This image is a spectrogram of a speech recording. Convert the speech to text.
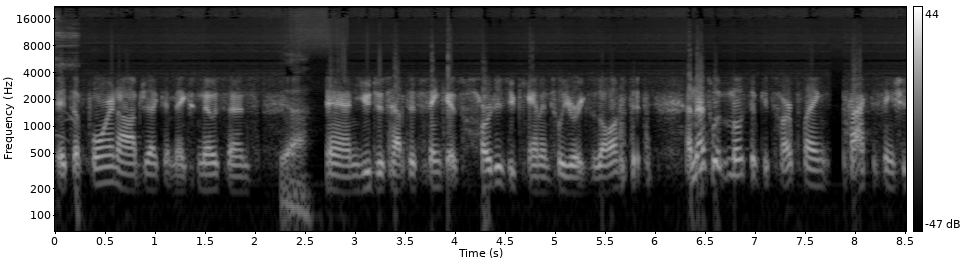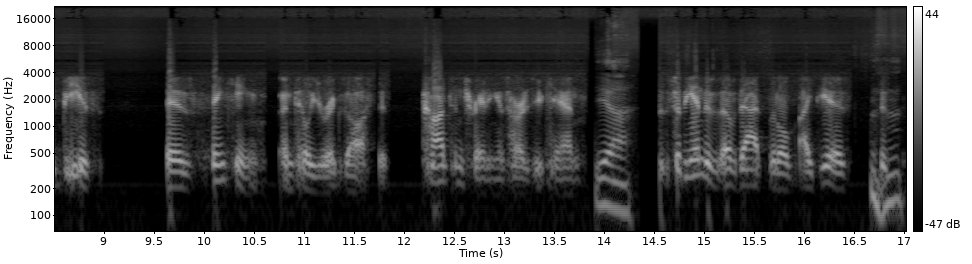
It's a foreign object. It makes no sense. yeah, and you just have to think as hard as you can until you're exhausted. And that's what most of guitar playing practicing should be is is thinking until you're exhausted, concentrating as hard as you can. yeah, So the end of, of that little idea is Mhm. to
